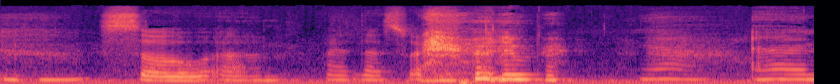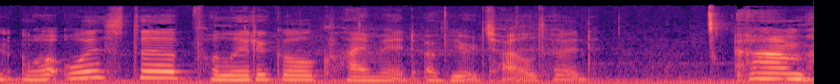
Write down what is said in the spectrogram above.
Mm-hmm. So um, I, that's what I remember. Yeah. And what was the political climate of your childhood? Um,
